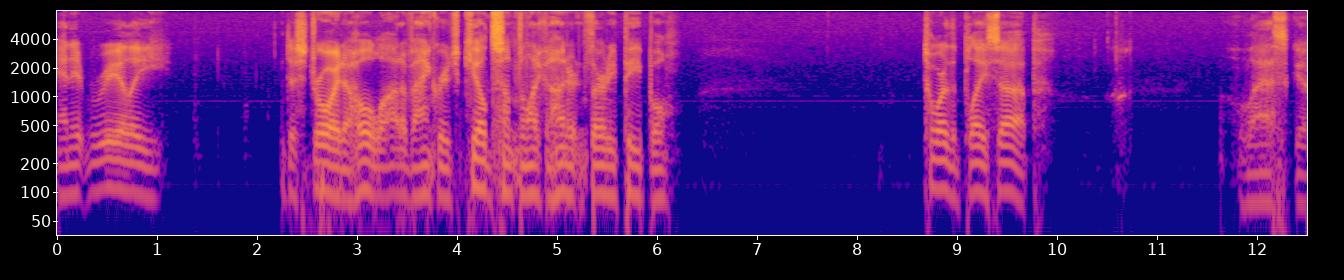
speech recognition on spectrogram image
And it really destroyed a whole lot of Anchorage, killed something like 130 people, tore the place up. Alaska,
